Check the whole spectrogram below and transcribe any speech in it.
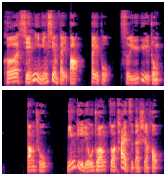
和写匿名信诽谤，被捕，死于狱中。当初明帝刘庄做太子的时候，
